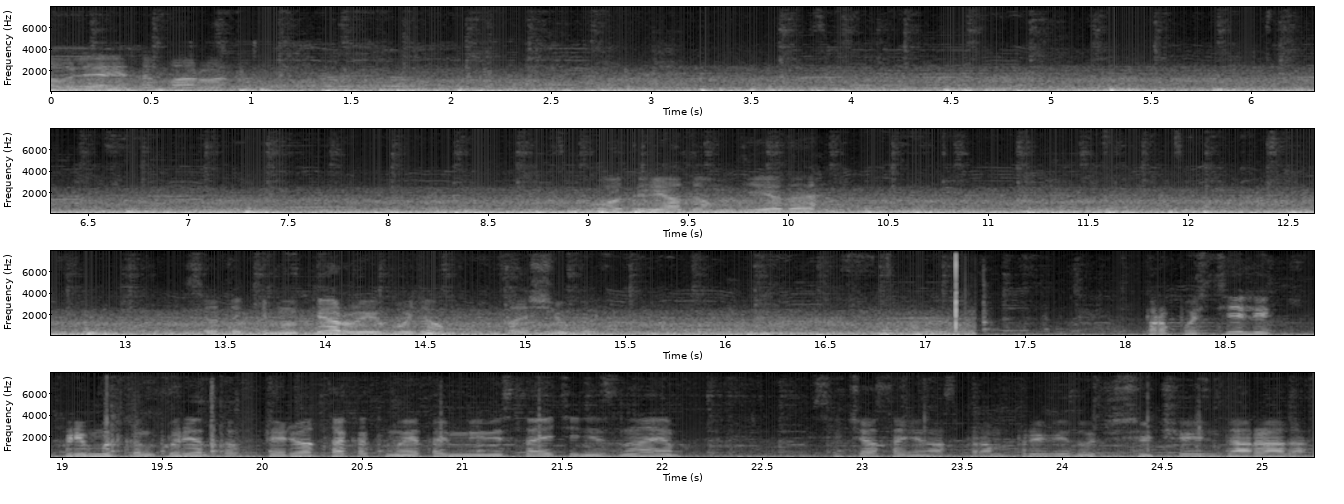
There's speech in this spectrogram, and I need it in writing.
Сбавляет оборот. Вот рядом деда. Все-таки мы первые будем защупать. Пропустили прямых конкурентов вперед, так как мы это места эти не знаем. Сейчас они нас прям приведут в щучье Эльдорадо.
